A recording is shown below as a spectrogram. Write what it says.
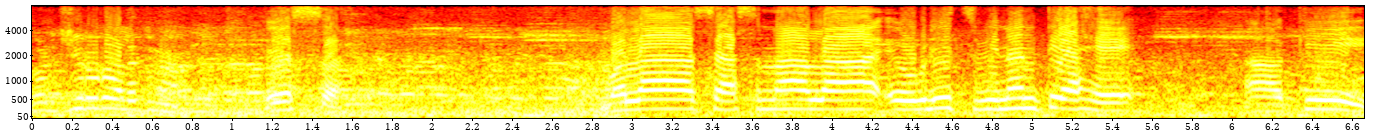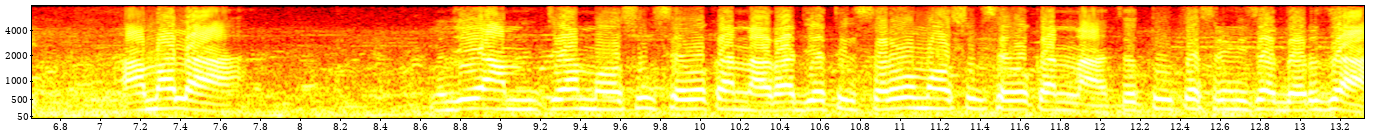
गडचिरोली आले तुम्ही? येस सर मला शासनाला एवढीच विनंती आहे की आम्हाला म्हणजे आमच्या महसूल सेवकांना राज्यातील सर्व महसूल सेवकांना चतुर्थ श्रेणीचा दर्जा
